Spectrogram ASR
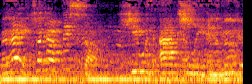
But hey, check out this star. She was actually in the movie.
